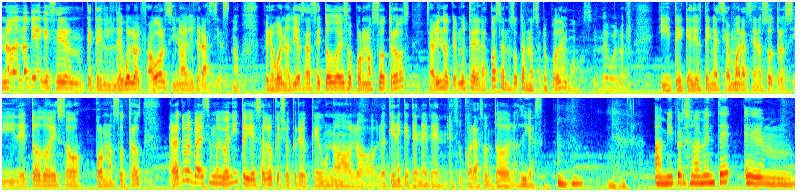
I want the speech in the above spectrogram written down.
no, no tiene que ser que te devuelva el favor, sino el gracias, ¿no? Pero bueno, Dios hace todo eso por nosotros, sabiendo que muchas de las cosas nosotras no se lo podemos devolver. Y que Dios tenga ese amor hacia nosotros y dé todo eso por nosotros, la verdad que me parece muy bonito y es algo que yo creo que uno lo, tiene que tener en, su corazón todos los días. A mí personalmente em,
